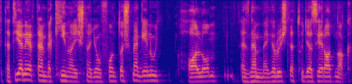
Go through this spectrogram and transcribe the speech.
Tehát ilyen értelemben Kína is nagyon fontos, meg én úgy hallom, ez nem megerősített, hogy azért adnak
